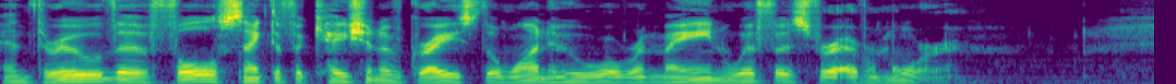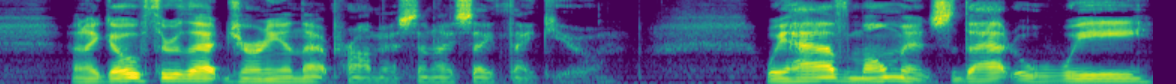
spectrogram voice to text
And through the full sanctification of grace, the one who will remain with us forevermore. And I go through that journey and that promise, and I say thank you. We have moments that we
